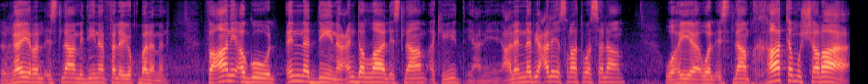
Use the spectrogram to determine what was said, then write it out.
غير الإسلام دينا فلا يقبل منه. فأني أقول إن الدين عند الله الإسلام أكيد يعني على النبي عليه الصلاة والسلام. وهي والإسلام خاتم الشرائع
